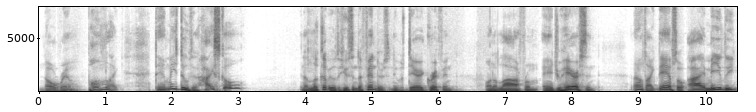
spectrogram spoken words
no rim. Boom. Like, damn, these dudes in high school? And I look up, it was the Houston Defenders, and it was Derrick Griffin on a live from Andrew Harrison. And I was like, damn. So I immediately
